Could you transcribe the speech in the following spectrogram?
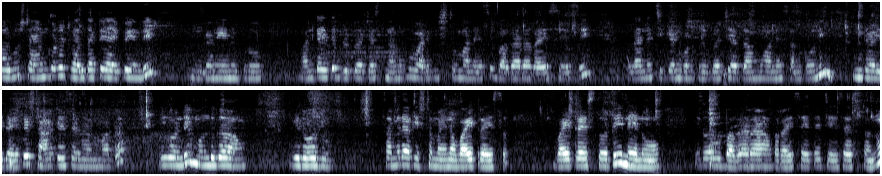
ఆల్మోస్ట్ టైం కూడా ట్వెల్వ్ థర్టీ అయిపోయింది. ఇంకా నేను ఇప్పుడు వంట అయితే ప్రిపేర్ చేస్తున్నాను. వాడికి ఇష్టం అనేసి బగారా రైస్ వేసి అలానే చికెన్ కూడా ప్రిపేర్ చేద్దాము అనేసి అనుకొని ఇంకా ఇదైతే స్టార్ట్ చేశాను అనమాట ఇవ్వండి ముందుగా ఈరోజు సమిదాకి ఇష్టమైన వైట్ రైస్. వైట్ రైస్ తోటి నేను ఈరోజు బగారా రైస్ అయితే చేసేస్తాను.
